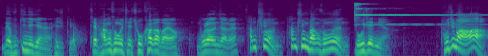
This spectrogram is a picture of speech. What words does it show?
내가 웃긴 얘기 하나 해줄게요. 제 방송을 제 조카가 봐요. 뭐라는지 알아요? 삼촌, 삼촌 방송은 노잼이야. 보지 마.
